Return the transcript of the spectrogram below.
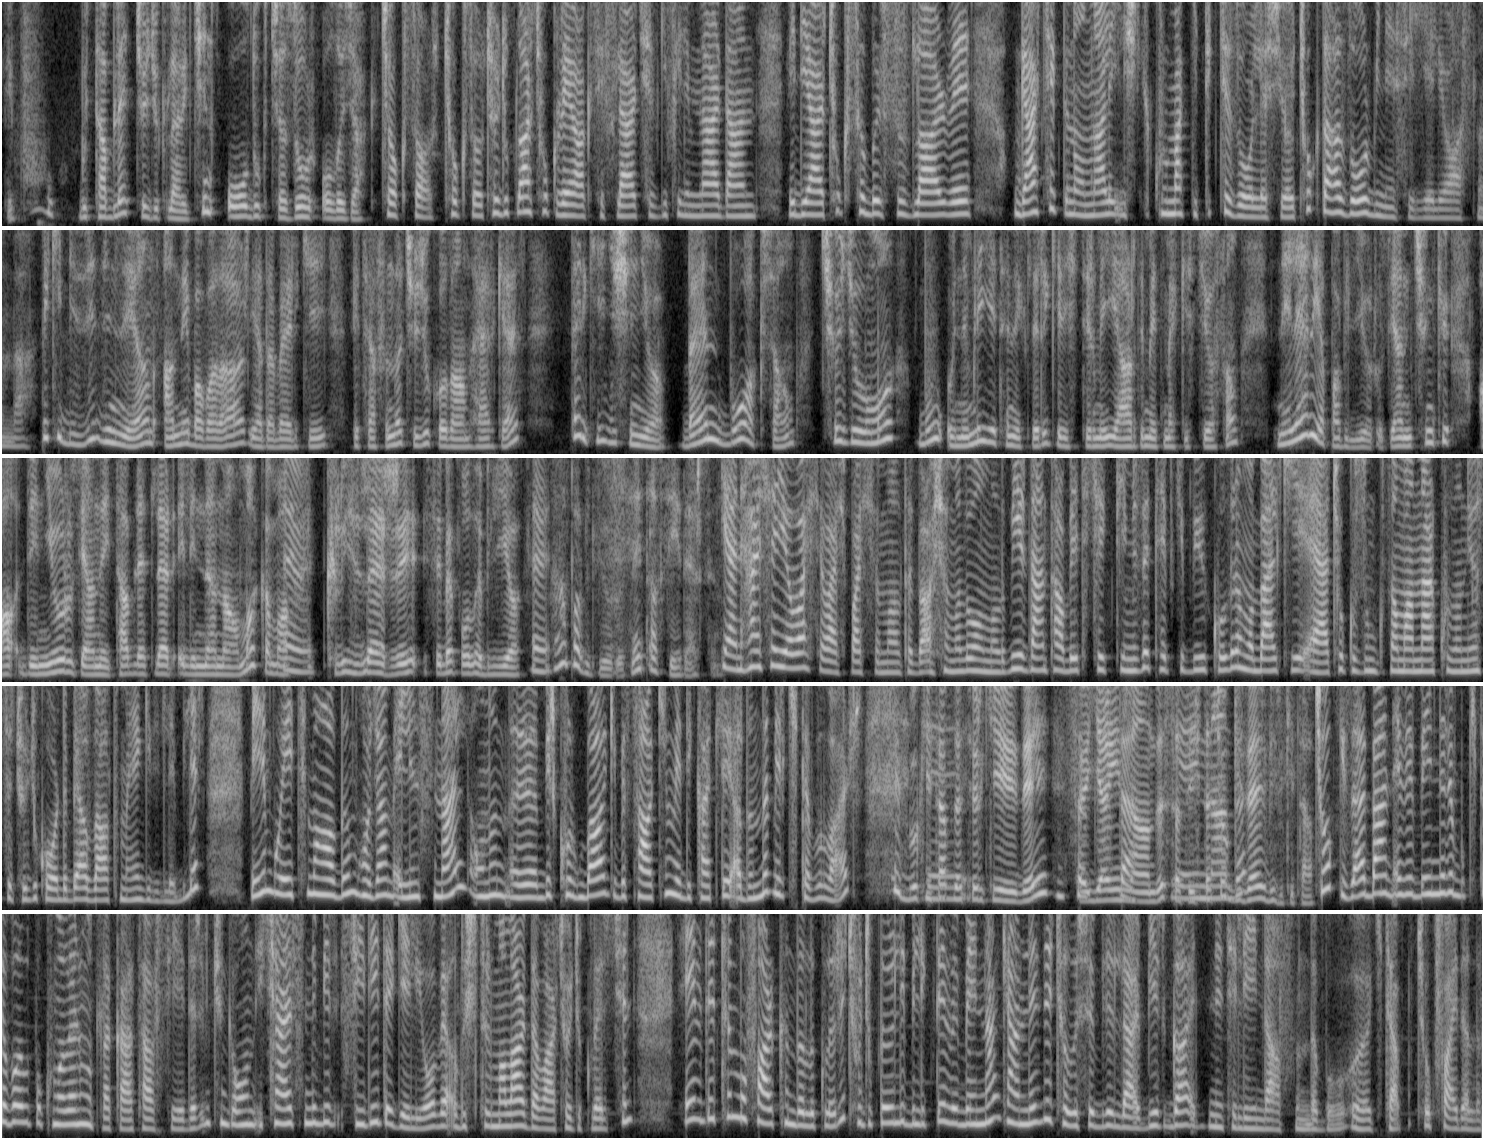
ve bu bu tablet çocuklar için oldukça zor olacak. Çok zor, çok zor. Çocuklar çok reaktifler çizgi filmlerden ve diğer çok sabırsızlar ve gerçekten onlarla ilişki kurmak gittikçe zorlaşıyor. Çok daha zor bir nesil geliyor aslında. Peki bizi dinleyen anne babalar ya da belki etrafında çocuk olan herkes belki düşünüyor. Ben bu akşam çocuğuma bu önemli yetenekleri geliştirmeyi yardım etmek istiyorsam neler yapabiliyoruz? Yani çünkü deniyoruz yani tabletler elinden almak ama Evet. krizlere sebep olabiliyor. Evet. Ne yapabiliyoruz? Ne tavsiye edersin? Yani her şey yavaş yavaş başlamalı tabii aşamalı olmalı. Birden tableti çektiğimizde tepki büyük olur ama belki eğer çok uzun zamanlar kullanıyorsa çocuk orada bir azaltmaya gidilebilir. Benim bu eğitimi aldığım hocam Elin Sinel onun e, bir kurbağa gibi sakin ve dikkatli adında bir kitabı var. Evet, bu kitap da Türkiye'de Ee, satışta, yayınlandı. Satışta çok yayınlandı. güzel bir kitap. Çok güzel. Ben ebeveynlere bu kitabı alıp okumalarını mutlaka tavsiye ederim. Çünkü onun içerisinde bir CD de geliyor ve alıştırmalar da var çocuklar için. Evde tüm bu farkındalıkları çocuklarıyla birlikte ebeveynler kendileri de çalışabilirler. Bir guide niteliğinde aslında bu e, kitap. Çok faydalı.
